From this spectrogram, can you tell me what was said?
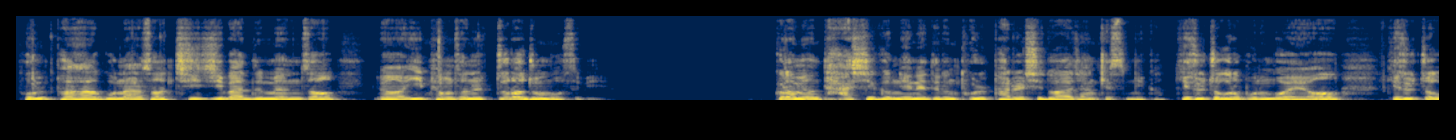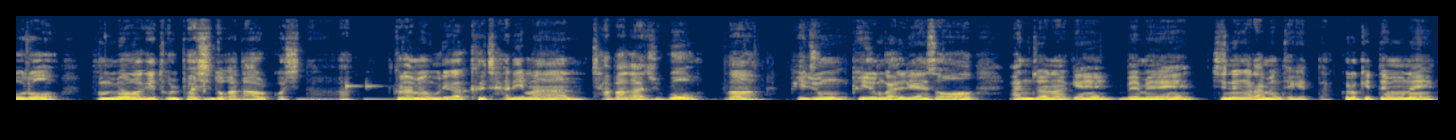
돌파하고 나서 지지받으면서 어, 이평선을 뚫어준 모습이에요. 그러면 다시금 얘네들은 돌파를 시도하지 않겠습니까? 기술적으로 보는 거예요. 기술적으로 분명하게 돌파 시도가 나올 것이다. 그러면 우리가 그 자리만 잡아가지고 어, 비중 비중 관리해서 안전하게 매매 진행을 하면 되겠다. 그렇기 때문에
